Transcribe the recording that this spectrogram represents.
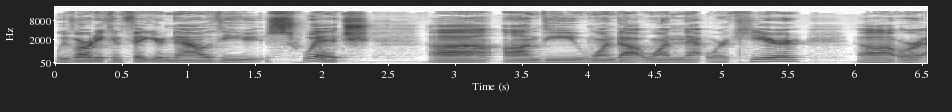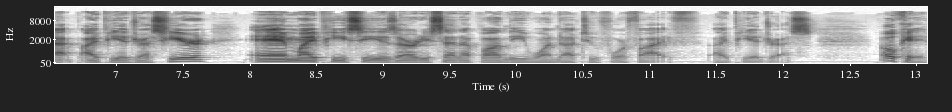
We've already configured now the switch uh, on the 1.1 network here, uh, or IP address here. And my PC is already set up on the 1.245 IP address. Okay,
